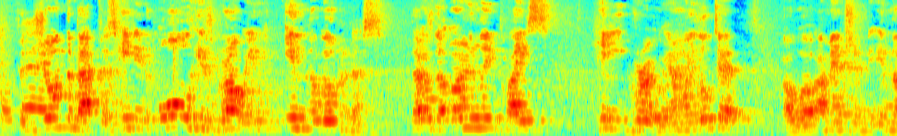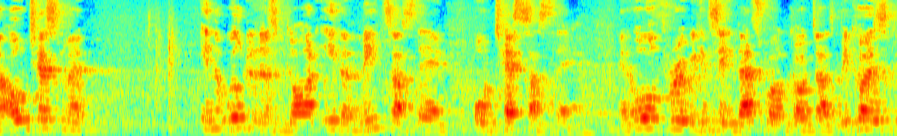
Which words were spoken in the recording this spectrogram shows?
So For. John the Baptist, he did all his growing in the wilderness. That was the only place he grew. And we looked at, oh, well, I mentioned in the Old Testament, in the wilderness, God either meets us there or tests us there. And all through we can see that's what God does. Because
